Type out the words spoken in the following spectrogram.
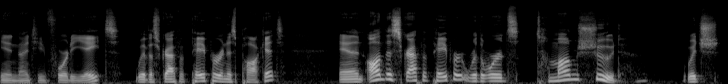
in 1948 with a scrap of paper in his pocket. And on this scrap of paper were the words Tamam Shud, which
